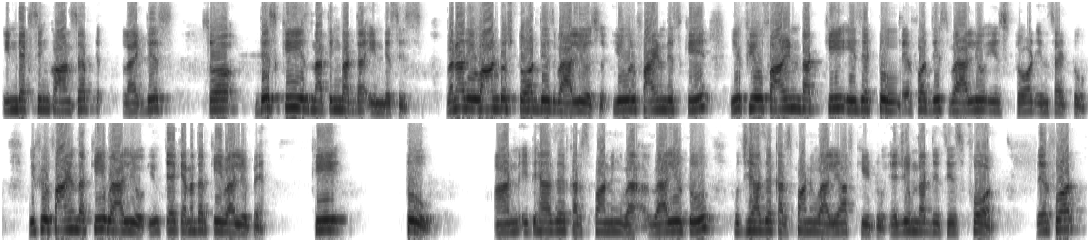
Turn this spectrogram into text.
indexing concept like this. So this key is nothing but the indices. Whenever you want to store these values, you will find this key. If you find that key is a 2, therefore this value is stored inside 2. If you find the key value, you take another key value pair, key 2, and it has a corresponding va value 2, which has a corresponding value of key 2. Assume that this is 4. Therefore,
